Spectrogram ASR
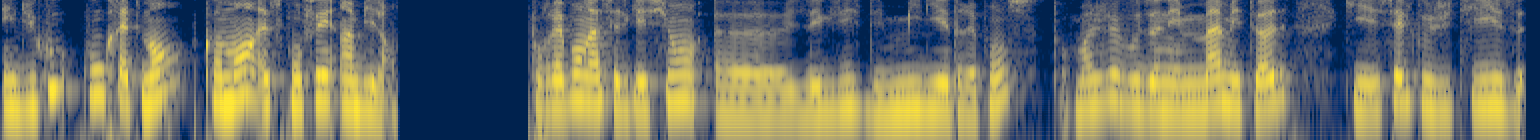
Et du coup, concrètement, comment est-ce qu'on fait un bilan? Pour répondre à cette question, euh, il existe des milliers de réponses. Donc moi, je vais vous donner ma méthode, qui est celle que j'utilise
